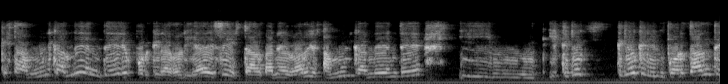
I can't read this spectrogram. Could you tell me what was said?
que está muy candente, porque la realidad es esta, acá en el barrio está muy candente y, y creo creo que lo importante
